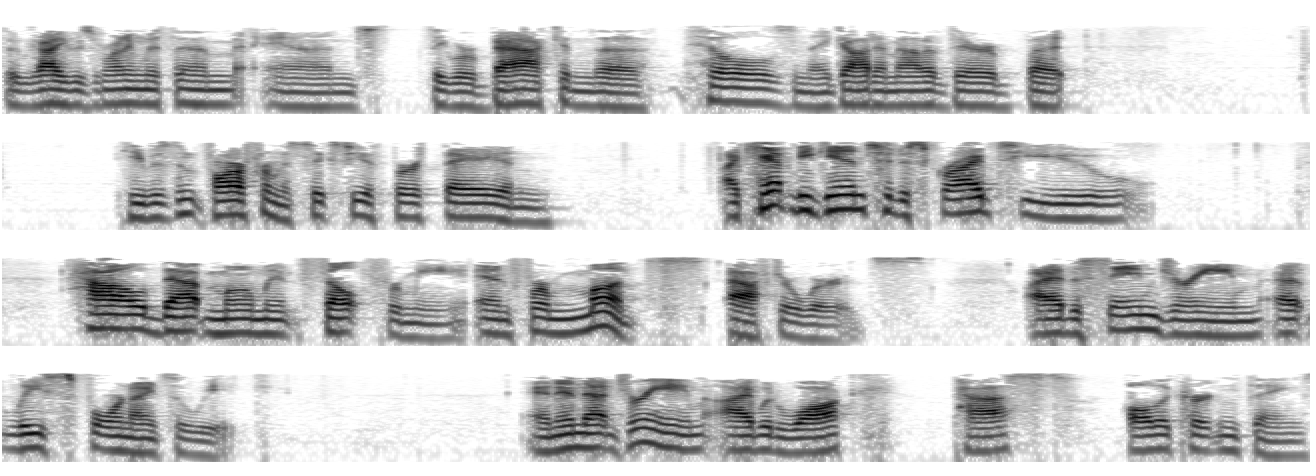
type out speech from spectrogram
the guy who was running with him, and they were back in the hills and they got him out of there. But he wasn't far from his 60th birthday, and I can't begin to describe to you how that moment felt for me. And for months afterwards, I had the same dream at least four nights a week. And in that dream, I would walk past all the curtain things.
